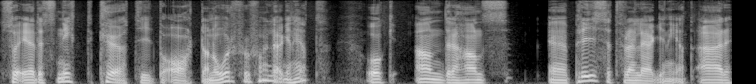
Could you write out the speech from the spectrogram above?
så är det snitt kötid på 18 år för att få en lägenhet. Och andrahandspriset eh, för en lägenhet är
